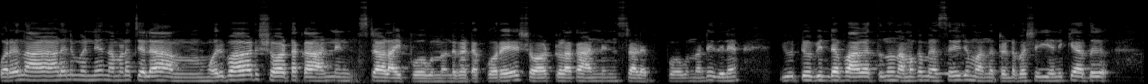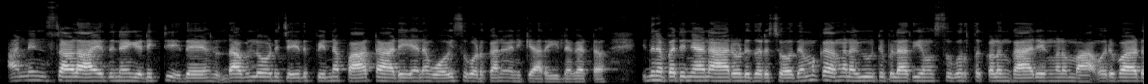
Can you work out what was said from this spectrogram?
കുറേ നാളിന് മുന്നേ നമ്മുടെ ചില ഒരുപാട് ഷോർട്ടൊക്കെ അൺഇൻസ്റ്റാൾ ആയി പോകുന്നുണ്ട് കേട്ടോ. കുറേ ഷോർട്ടുകളൊക്കെ അൺഇൻസ്റ്റാൾ ആയി പോകുന്നുണ്ട്. ഇതിന് യൂട്യൂബിന്റെ ഭാഗത്തുനിന്ന് നമുക്ക് മെസ്സേജ് വന്നിട്ടുണ്ട്. പക്ഷേ എനിക്കത് അൺഇൻസ്റ്റാൾ ആയതിനെ എഡിറ്റ് ചെയ്ത് ഡൗൺലോഡ് ചെയ്ത് പിന്നെ പാട്ട് ആഡ് ചെയ്യാനോ വോയിസ് കൊടുക്കാനും എനിക്കറിയില്ല കേട്ടോ. ഇതിനെപ്പറ്റി ഞാൻ ആരോട് ഇതൊരു ചോദ്യം? നമുക്ക് അങ്ങനെ യൂട്യൂബിലധികം സുഹൃത്തുക്കളും കാര്യങ്ങളും ഒരുപാട്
